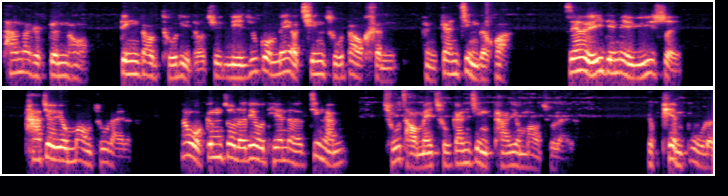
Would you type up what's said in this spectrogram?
它那个根哈，钉到土里头去，你如果没有清除到很。很干净的话，只要有一点点雨水，它就又冒出来了。那我耕作了六天了，竟然除草没除干净，它又冒出来了，就遍布了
